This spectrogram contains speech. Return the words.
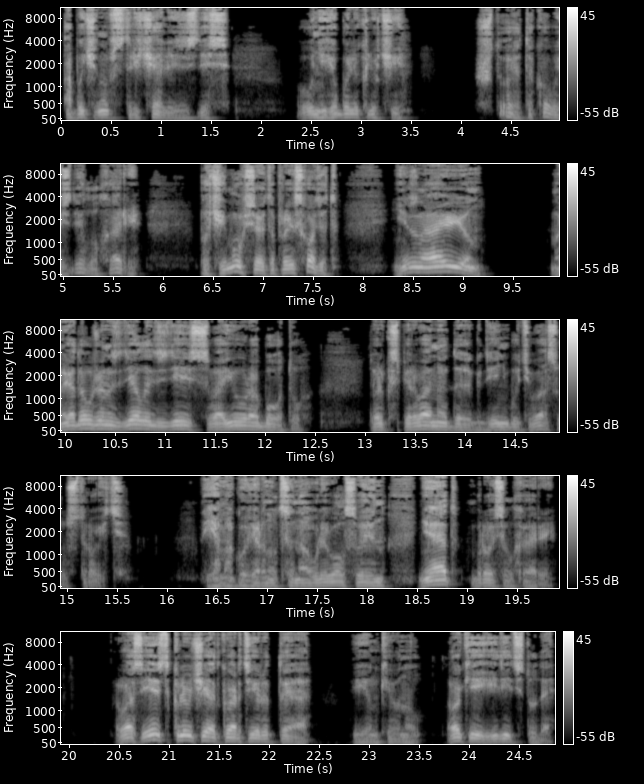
обычно встречались здесь. У нее были ключи. Что я такого сделал, Харри? Почему все это происходит? Не знаю, Юн. Но я должен сделать здесь свою работу. Только сперва надо где-нибудь вас устроить. Я могу вернуться на Уливолсвейн? Нет, бросил Харри. У вас есть ключи от квартиры Теа? Юн кивнул. Окей, идите туда.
